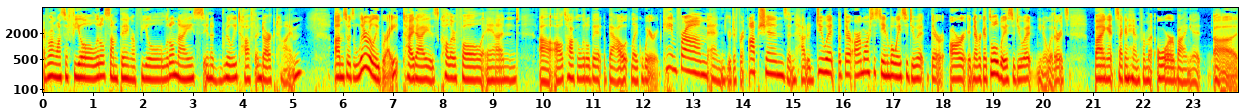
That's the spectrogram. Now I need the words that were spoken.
everyone wants to feel a little something or feel a little nice in a really tough and dark time. Um, so it's literally bright. Tie dye is colorful and uh, I'll talk a little bit about like where it came from and your different options and how to do it. But there are more sustainable ways to do it. There are it never gets old ways to do it. You know whether it's buying it secondhand from or buying it uh,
